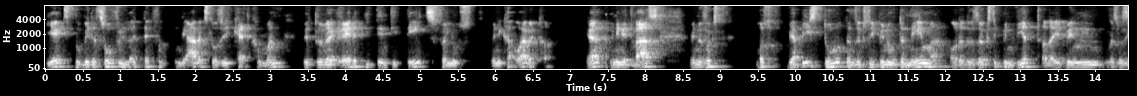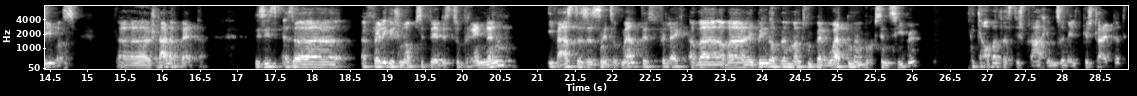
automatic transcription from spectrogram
Jetzt, wo wieder so viele Leute in die Arbeitslosigkeit kommen, wird darüber geredet, Identitätsverlust, wenn ich keine Arbeit habe. Ja? Wenn ich nicht weiß, wenn du fragst, was, wer bist du? Dann sagst du, ich bin Unternehmer oder du sagst, ich bin Wirt oder ich bin, was weiß ich was, äh, Stahlarbeiter. Das ist also eine völlige Schnapsidee, das zu trennen. Ich weiß, dass es nicht so gemeint ist vielleicht, aber, aber ich bin da manchmal bei Worten einfach sensibel. Ich glaube, dass die Sprache unsere Welt gestaltet.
